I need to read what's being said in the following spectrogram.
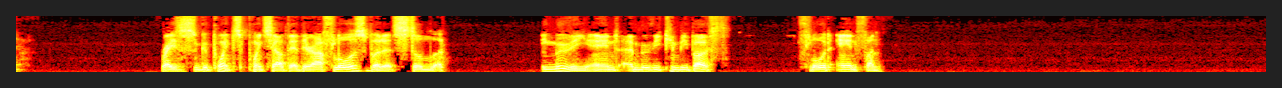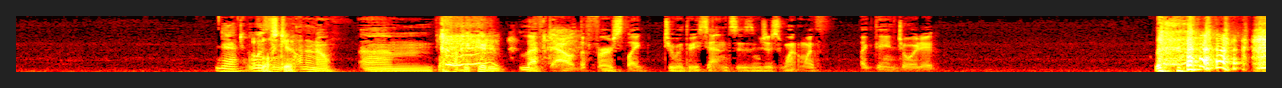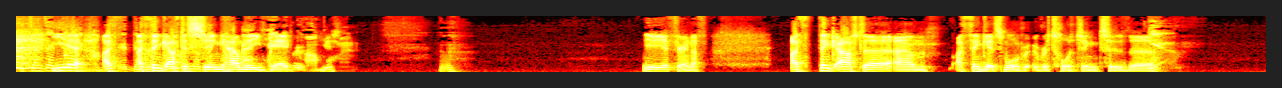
Raises some good points, points out that there are flaws, but it's still a movie, and a movie can be both flawed and fun. Yeah, it wasn't. you. I don't know. Um, probably could have left out the first like two or three sentences and just went with like they enjoyed it. It like, yeah, like, I, I think after seeing like how many bad reviews, yeah, yeah, fair enough. I think after, um, I think it's more retorting to the Yeah,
